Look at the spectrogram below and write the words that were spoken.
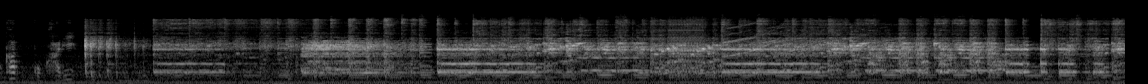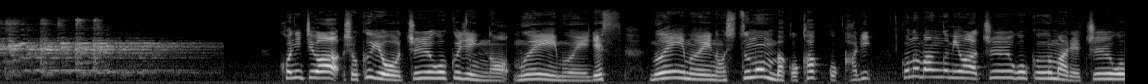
かっこ仮こんにちは。職業中国人のムエイムエイです。ムエイムエイの質問箱かっこ仮。この番組は中国生まれ中国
